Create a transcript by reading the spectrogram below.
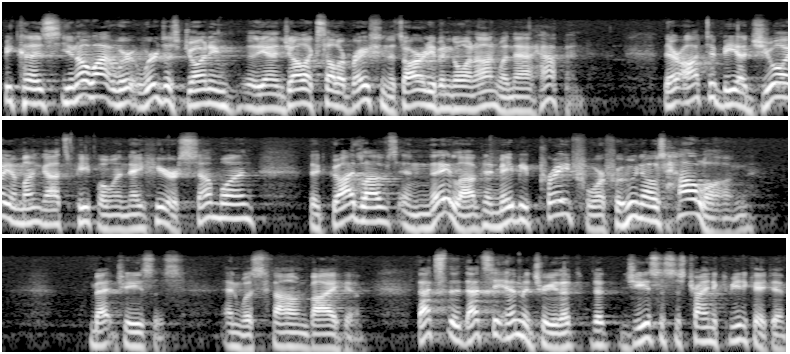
Because you know what? We're, we're just joining the angelic celebration that's already been going on when that happened. There ought to be a joy among God's people when they hear someone that God loves and they loved and maybe prayed for for who knows how long met Jesus and was found by him. That's the, that's the imagery that, that Jesus is trying to communicate to him.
